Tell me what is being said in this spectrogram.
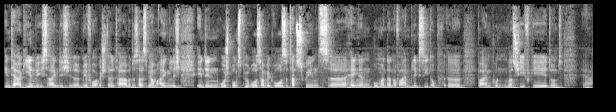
interagieren, wie ich es eigentlich äh, mir vorgestellt habe. Das heißt, wir haben eigentlich in den Ursprungsbüros haben wir große Touchscreens äh, hängen, wo man dann auf einen Blick sieht, ob äh, bei einem Kunden was schief geht. Und ja,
